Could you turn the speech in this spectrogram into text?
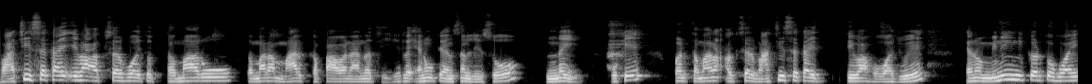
વાંચી શકાય એવા અક્ષર હોય તો તમારું, તમારા માર્ક કપાવાના નથી. એટલે એનું ટેન્શન લેશો નહીં. ઓકે? પણ તમારા અક્ષર વાંચી શકાય તેવા હોવા જોઈએ. એનો મિનિંગ નીકળતો હોય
